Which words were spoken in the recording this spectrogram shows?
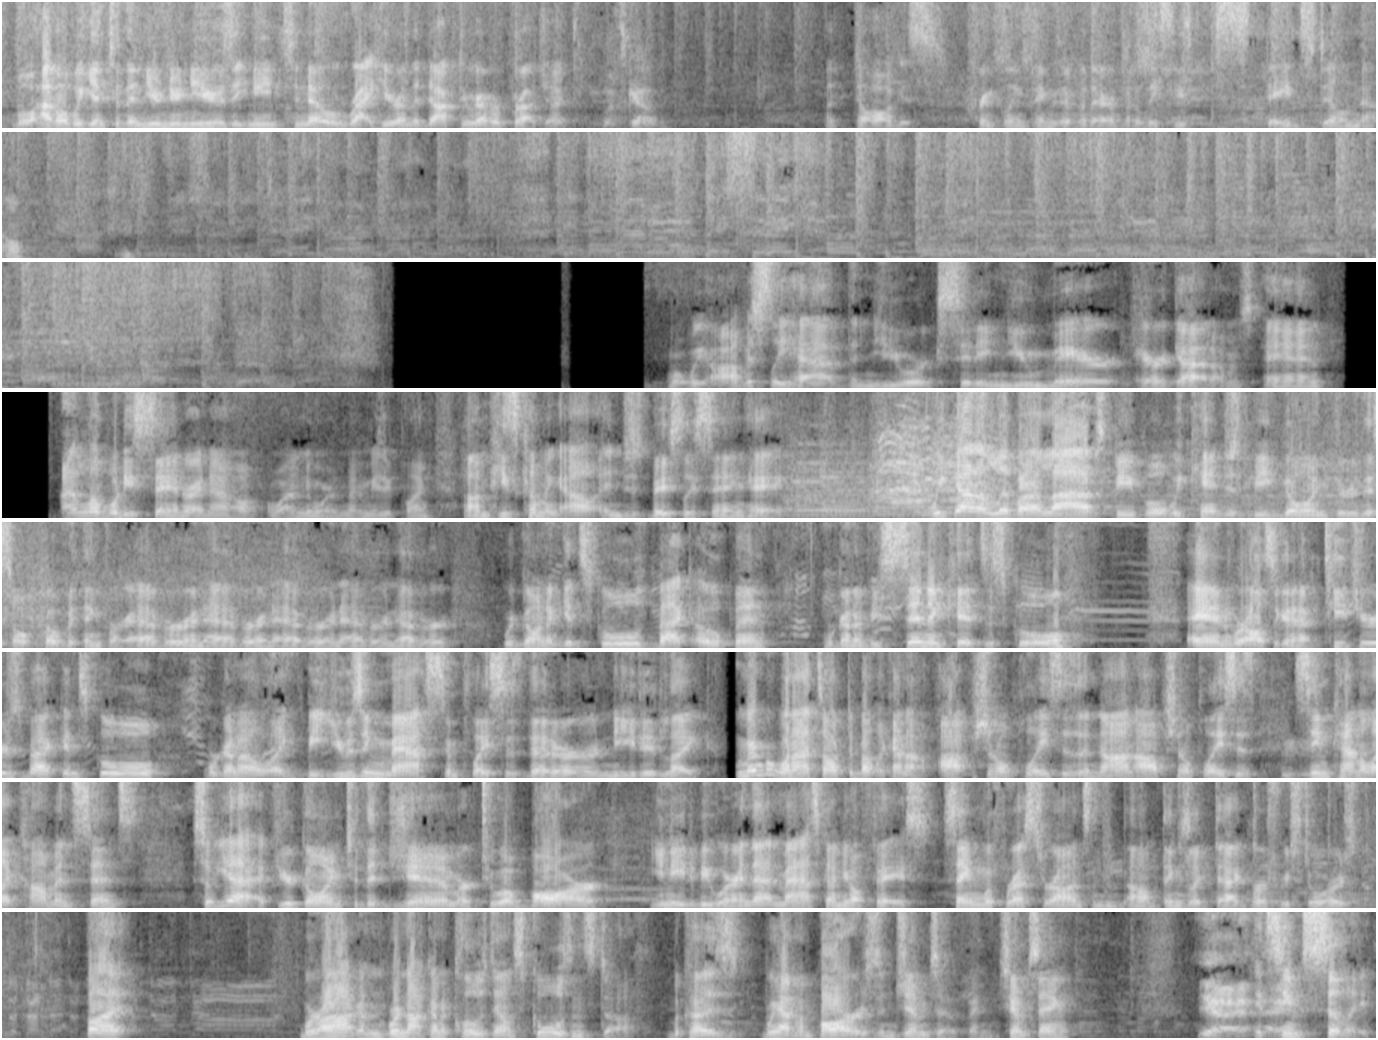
Well, how about we get into the new new news that you need to know right here on the Doctor Whoever Project? Let's go. A dog is crinkling things over there, but at least he's stayed still now. Well, we obviously have the New York City new mayor, Eric Adams, and I love what he's saying right now. Well, I knew there was music playing. Um, he's coming out and just basically saying, hey, we gotta live our lives, people. We can't just be going through this whole COVID thing forever and ever and ever and ever and ever. We're gonna get schools back open. We're gonna be sending kids to school. And we're also gonna have teachers back in school. We're gonna like be using masks in places that are needed. Like remember when I talked about like kind of optional places and non-optional places seem kind of like common sense. So yeah, if you're going to the gym or to a bar, you need to be wearing that mask on your face. Same with restaurants and um, things like that, grocery stores. But we're not gonna, we're not going to close down schools and stuff because we're having bars and gyms open. See what I'm saying? Yeah, It I- seems silly.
